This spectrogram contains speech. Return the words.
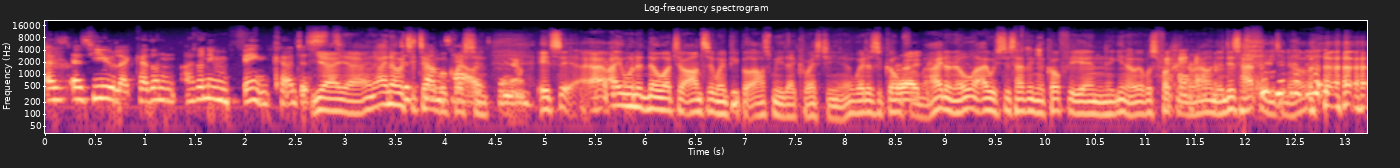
as, as you like I don't I don't even think I just yeah yeah and I know it's a terrible question. Out, you know? It's I, I, wouldn't know what to answer when people ask me that question. You know where does it come right. from? I don't know. I was just having a coffee and you know I was fucking around and this happened. You know,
